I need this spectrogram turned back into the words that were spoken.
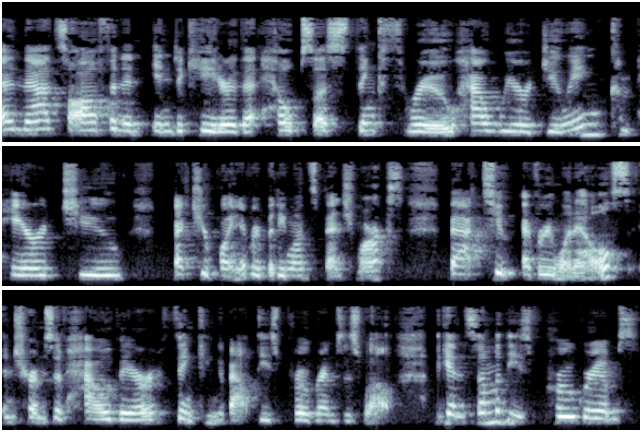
And that's often an indicator that helps us think through how we're doing compared to, back to your point, everybody wants benchmarks, back to everyone else in terms of how they're thinking about these programs as well. Again, some of these programs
